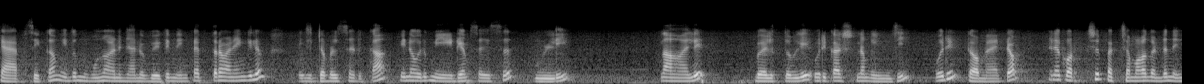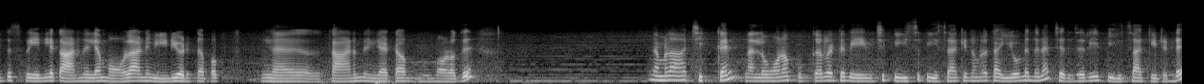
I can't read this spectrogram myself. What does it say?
ക്യാപ്സിക്കം ഇത് മൂന്നുമാണ് ഞാൻ ഉപയോഗിക്കുന്നത്. നിങ്ങൾക്ക് എത്ര വേണമെങ്കിലും വെജിറ്റബിൾസ് എടുക്കാം. പിന്നെ ഒരു മീഡിയം സൈസ് ഉള്ളി നാല് വെളുത്തുള്ളി ഒരു കഷ്ണം ഇഞ്ചി ഒരു ടൊമാറ്റോ പിന്നെ കുറച്ച് പച്ചമുളക് ഉണ്ട്. നിങ്ങൾക്ക് സ്ക്രീനിൽ കാണുന്നില്ല. മോളാണ് വീഡിയോ എടുത്തപ്പോൾ കാണുന്നില്ല കേട്ടോ മുളക്. നമ്മൾ ആ ചിക്കൻ നല്ലോണം കുക്കറിലിട്ട് വേവിച്ച് പീസ് പീസാക്കിയിട്ട് നമ്മൾ കൈകൊണ്ട് ഇങ്ങനെ ചെറിയ ചെറിയ പീസാക്കിയിട്ടുണ്ട്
